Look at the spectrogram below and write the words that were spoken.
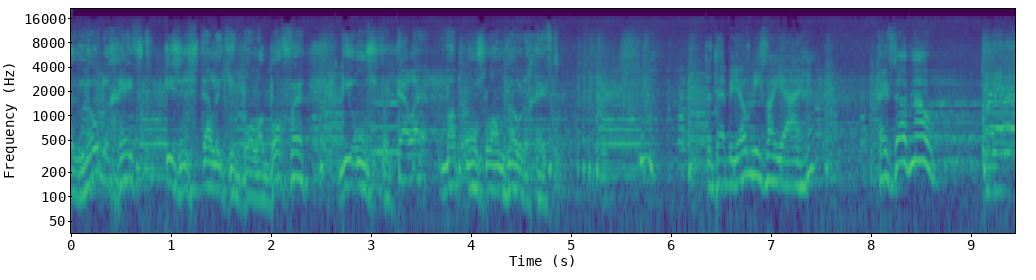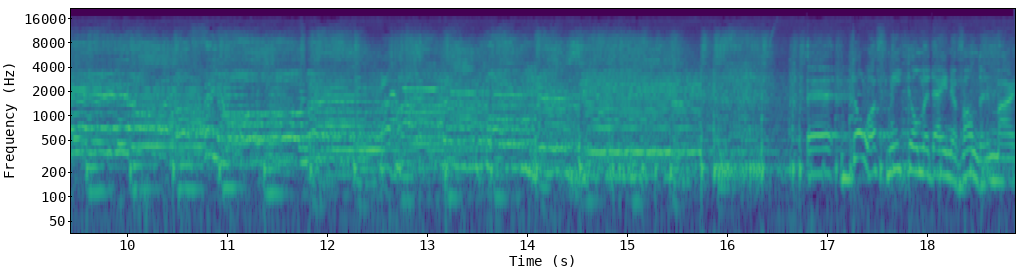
Eigenlijk nodig heeft, is een stelletje bolle boffen... die ons vertellen wat ons land nodig heeft. Dat heb je ook niet van je eigen. Geef dat nou. Eh, Dolf, niet om het een of ander, maar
